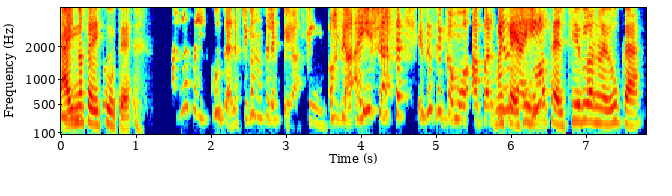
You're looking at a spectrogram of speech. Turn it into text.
ahí no se discute no se discute, a los chicos no se les pega, fin. O sea, ahí ya es ese como a partir no es que de ahí. el chirlo no educa.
